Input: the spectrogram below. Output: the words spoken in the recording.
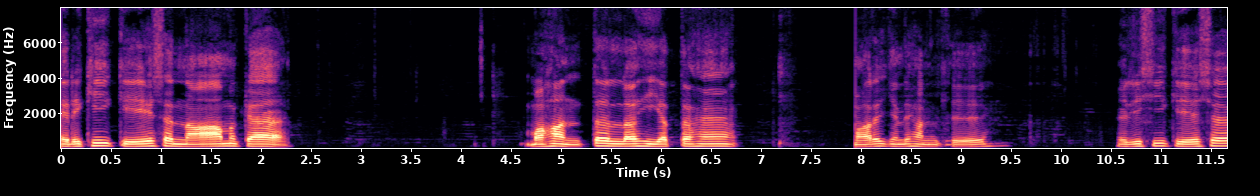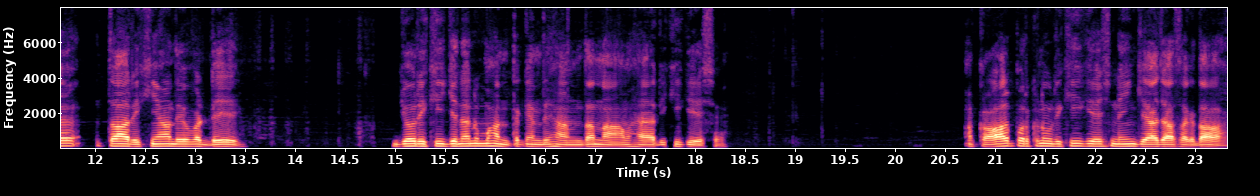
ਰਿਖੀ ਕੇਸ ਨਾਮ ਕੈ। ਮਹੰਤ ਲਹੀਅਤ ਹੈ। ਮਹਾਰਾਜ ਕਹਿੰਦੇ ਹਨ ਕਿ ਰਿਸ਼ੀਕੇਸ਼ ਤਾਂ ਰਿਖੀਆਂ ਦੇ ਵੱਡੇ। ਜੋ ਰਿਖੀ ਜਿਨ੍ਹਾਂ ਨੂੰ ਮਹੰਤ ਕਹਿੰਦੇ ਹਨ, ਦਾ ਨਾਮ ਹੈ ਰਿਖੀ ਕੇਸ। ਅਕਾਲ ਪੁਰਖ ਨੂੰ ਰਿਖੀ ਕੇਸ਼ ਨਹੀਂ ਕਿਹਾ ਜਾ ਸਕਦਾ।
